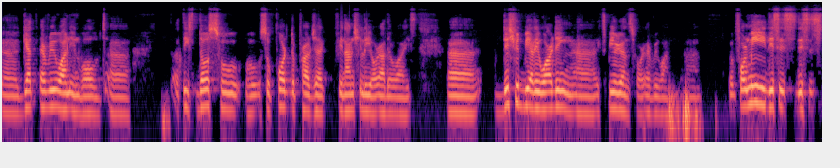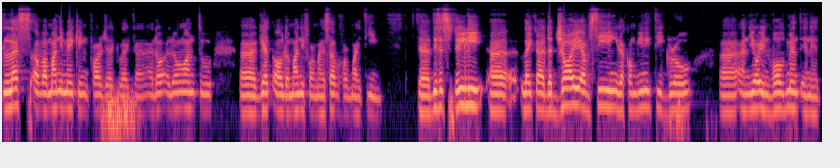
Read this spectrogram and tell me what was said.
uh, get everyone involved, uh, at least those who, who support the project financially or otherwise. Uh, this should be a rewarding uh, experience for everyone. Uh, for me, this is this is less of a money making project. Like uh, I don't I don't want to uh, get all the money for myself for my team. Uh, this is really uh, like uh, the joy of seeing the community grow uh, and your involvement in it.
